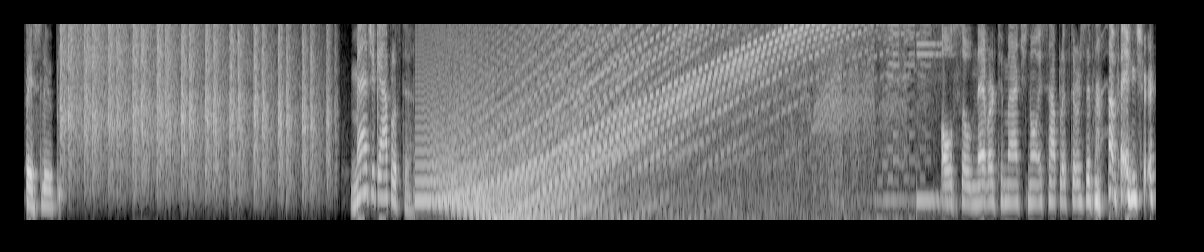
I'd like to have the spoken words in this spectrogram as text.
face loop. Magic uplifter. Also, never to match noise uplifters if not danger.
